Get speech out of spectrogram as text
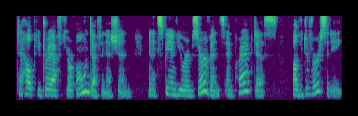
to help you draft your own definition and expand your observance and practice of diversity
